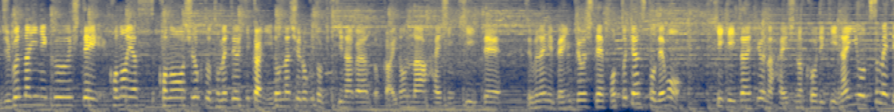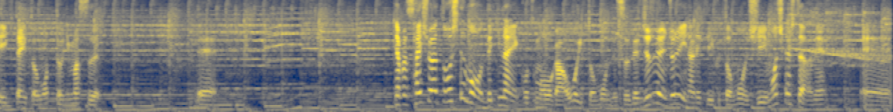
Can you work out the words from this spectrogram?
自分なりに工夫してこのやすこの収録トーク止めてる期間にいろんな収録トーク聞きながらとかいろんな配信聞いて自分なりに勉強して、ポッドキャストでも聞いていただけるような配信のクオリティ、内容を詰めていきたいと思っております。で、やっぱ最初はどうしてもできないことの方が多いと思うんです。で、徐々に徐々に慣れていくと思うし、もしかしたらね、え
